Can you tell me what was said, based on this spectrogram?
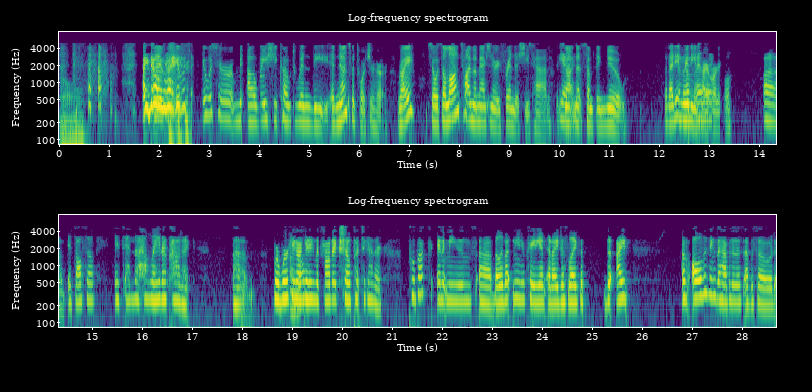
Oh. I know, right? it was it was her uh, way she coped when the nuns would torture her, right? So it's a long time imaginary friend that she's had. It's Yeah. not not something new. But I didn't And, read the entire like- article. um, it's also it's in the Helena comic. Um, we're working Oh. on getting the comic show put together. Pupuk, and it means uh, belly button in Ukrainian. And I just like the the I of all the things that happened in this episode,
